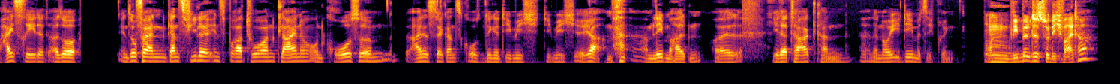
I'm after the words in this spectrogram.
heiß redet. Also insofern ganz viele Inspiratoren, kleine und große. Eines der ganz großen Dinge, die mich, die mich äh, ja am Leben halten, weil jeder Tag kann äh, eine neue Idee mit sich bringen. Und wie bildest du dich weiter?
